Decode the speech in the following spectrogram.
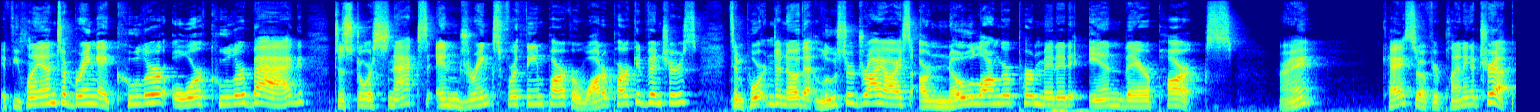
If you plan to bring a cooler or cooler bag to store snacks and drinks for theme park or water park adventures, it's important to know that loose or dry ice are no longer permitted in their parks. All right? Okay, so if you're planning a trip,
